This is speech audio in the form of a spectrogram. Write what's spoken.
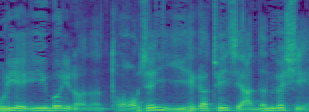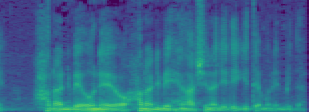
우리의 이 머리로는 도저히 이해가 되지 않는 것이 하나님의 은혜요 하나님이 행하시는 일이기 때문입니다.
